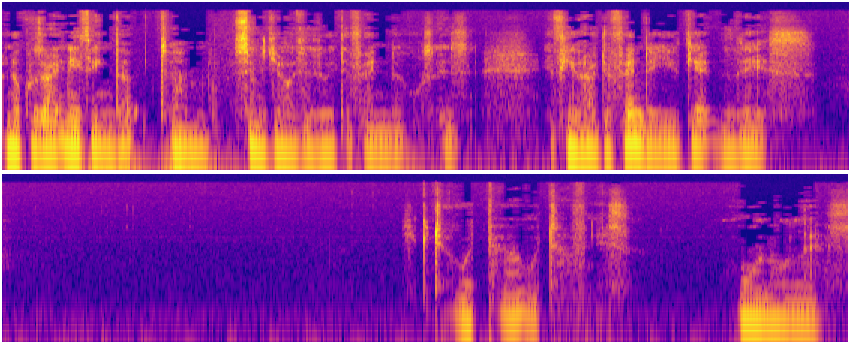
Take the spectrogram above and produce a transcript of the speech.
And of course anything that um, synergizes with defender says if you have defender you get this You control with power or toughness, one or less.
